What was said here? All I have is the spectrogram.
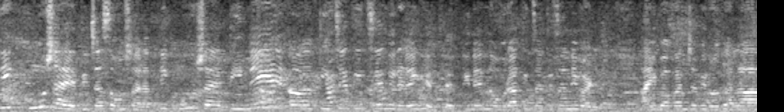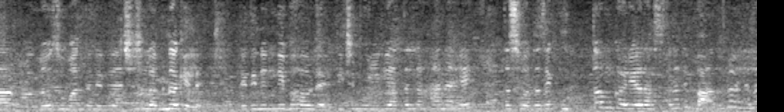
ती खुश आहे तिच्या संसारात. ती खुश आहे. तिने तिचे तिचे निर्णय घेतले. तिने नवरा तिचा तिचा निवडला. आईबाबांच्या विरोधाला न जुमानता तिने त्याच्याशी लग्न केलं. ते तिने निभावलंय. तिची मुलगी आता लहान आहे. तर स्वतःचं एक उत्तम करिअर असताना ते बाजूला ह्याला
